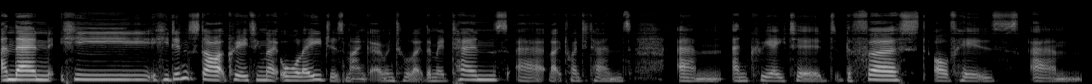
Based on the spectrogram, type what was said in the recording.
and then he he didn't start creating like all ages manga until like the mid tens, uh, like 2010s, um, and created the first of his um,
